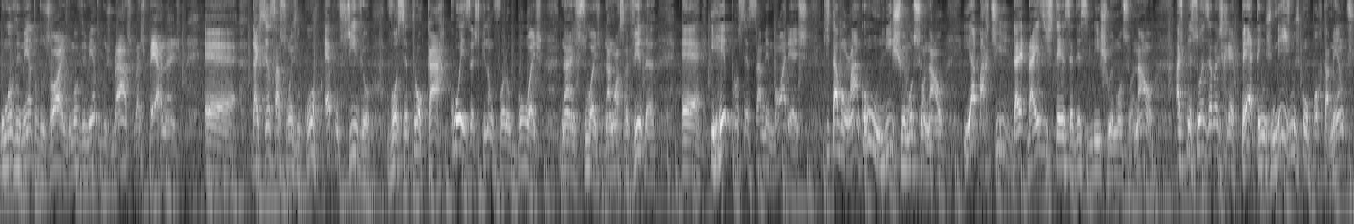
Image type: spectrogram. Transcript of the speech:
do movimento dos olhos, do movimento dos braços, das pernas, é, das sensações do corpo, é possível você trocar coisas que não foram boas nas suas, na nossa vida é, e reprocessar memórias que estavam lá como um lixo emocional. E a partir da, da existência desse lixo emocional, as pessoas elas repetem os mesmos comportamentos,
